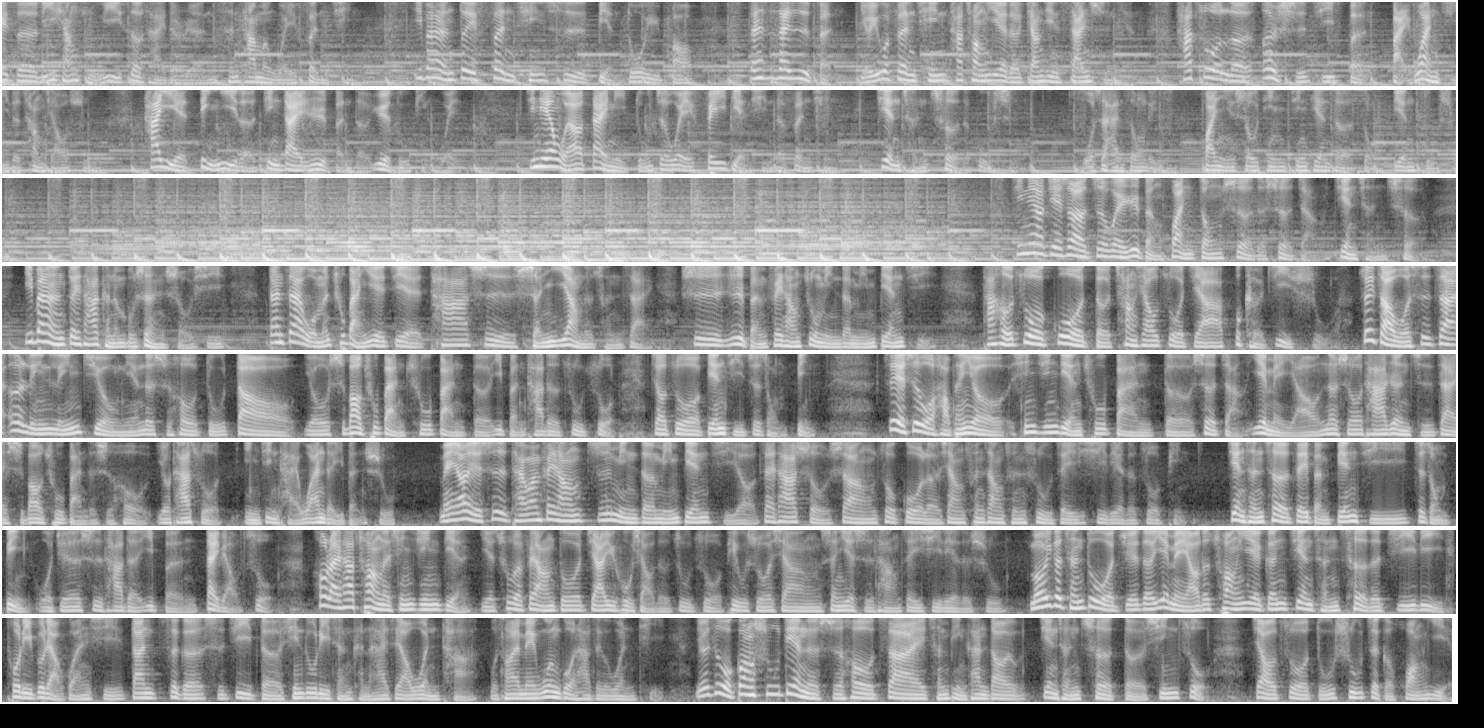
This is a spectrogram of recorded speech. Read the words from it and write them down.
带着理想主义色彩的人称他们为愤青。一般人对愤青是贬多于褒，但是在日本有一位愤青，他创业了将近三十年，他做了二十几本百万级的畅销书，他也定义了近代日本的阅读品味。今天我要带你读这位非典型的愤青建成彻的故事。我是韩松林，欢迎收听今天的总编读书。今天要介绍的这位日本幻东社的社长建成彻，一般人对他可能不是很熟悉。但在我们出版业界，他是神一样的存在，是日本非常著名的名编辑。他合作过的畅销作家不可计数。最早我是在二零零九年的时候读到由时报出版出版的一本他的著作，叫做《编辑这种病》。这也是我好朋友新经典出版的社长叶美瑶，那时候他任职在时报出版的时候，由他所。引进台湾的一本书，美瑶也是台湾非常知名的名编辑哦，在他手上做过了像村上春树这一系列的作品。建成册这一本编辑这种病，我觉得是他的一本代表作。后来他创了新经典，也出了非常多家喻户晓的著作，譬如说像深夜食堂这一系列的书。某一个程度，我觉得叶美瑶的创业跟建成册的激励脱离不了关系，但这个实际的心路历程可能还是要问他。我从来没问过他这个问题。有一次我逛书店的时候，在成品看到建成册的新作，叫做《读书这个荒野》。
